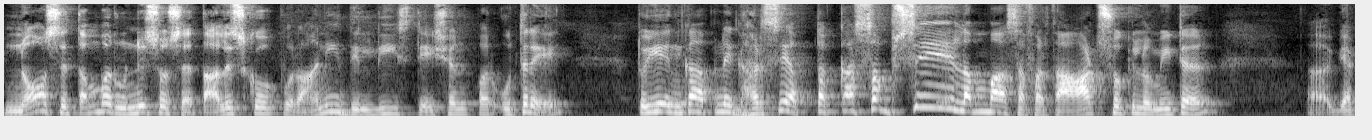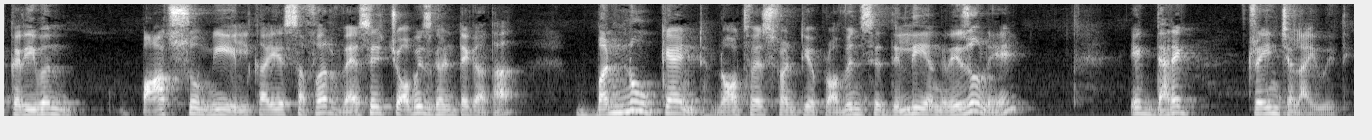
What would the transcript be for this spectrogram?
9 सितंबर 1947 को पुरानी दिल्ली स्टेशन पर उतरे तो ये इनका अपने घर से अब तक का सबसे लंबा सफ़र था 800 किलोमीटर या करीबन 500 मील का ये सफ़र वैसे 24 घंटे का था। Bannu cantt, North West Frontier Province से दिल्ली अंग्रेज़ों ने एक डायरेक्ट ट्रेन चलाई हुई थी।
